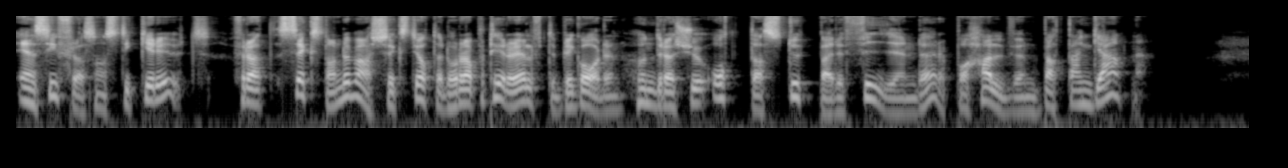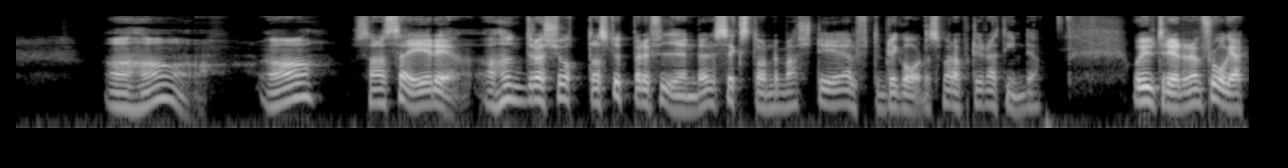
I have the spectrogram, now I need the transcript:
en siffra som sticker ut. För att 16 mars 68 då rapporterar 11 brigaden 128 stupade fiender på halvön Batangan. Aha, ja, så han säger det. 128 stupade fiender 16 mars, det är 11 brigaden som har rapporterat in det. Och utredaren frågar,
